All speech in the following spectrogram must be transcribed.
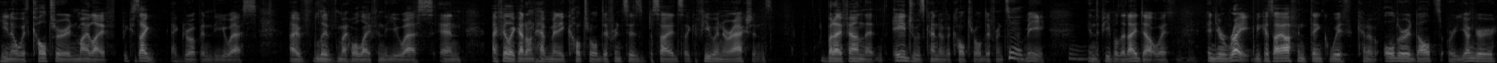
you know, with culture in my life, because I, I grew up in the US. I've lived my whole life in the US, and I feel like I don't have many cultural differences besides like a few interactions. But I found that age was kind of a cultural difference for hmm. me hmm. in the people that I dealt with. Mm-hmm. And you're right, because I often think with kind of older adults or younger,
